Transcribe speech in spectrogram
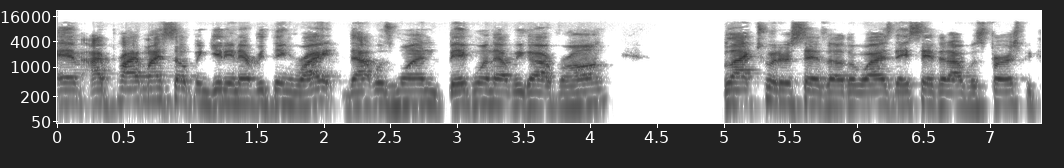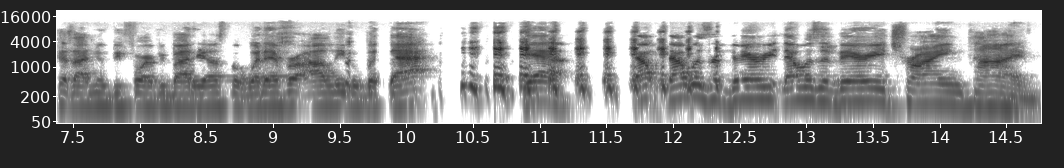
am I pride myself in getting everything right. That was one big one that we got wrong. Black Twitter says otherwise. They say that I was first because I knew before everybody else, but whatever, I'll leave it with that. Yeah. That, that was a very that was a very trying time.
